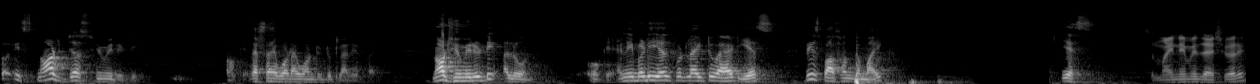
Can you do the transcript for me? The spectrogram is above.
So, it is not just humidity, okay, that is what I wanted to clarify, not humidity alone, okay. Anybody else would like to add? Yes, please pass on the mic. Yes. So my name is Ashwarya.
